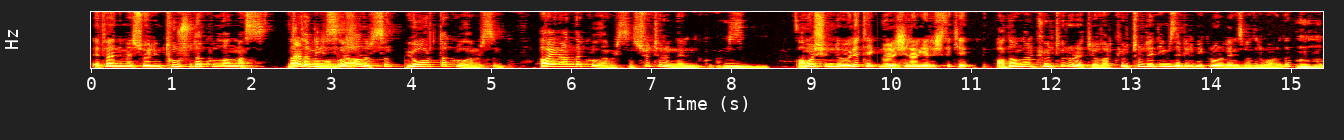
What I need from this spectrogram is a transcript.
efendime söyleyeyim turşuda kullanmaz. Nataminisini alırsın yoğurtta kullanırsın. Ayranda kullanırsın. Süt ürünlerinde kullanırsın. Hmm. Ama şimdi öyle teknolojiler gelişti ki adamlar kültür üretiyorlar. Kültür dediğimizde bir mikroorganizmadır vardı. Hı hı.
